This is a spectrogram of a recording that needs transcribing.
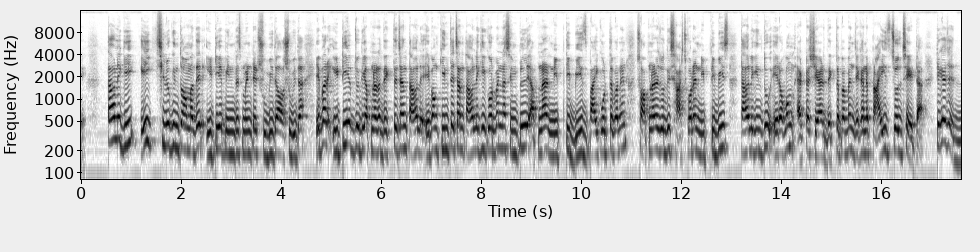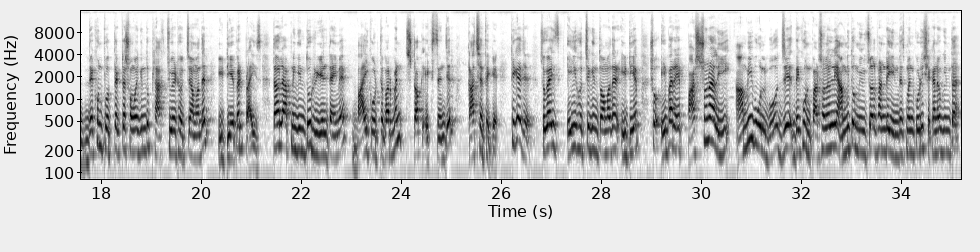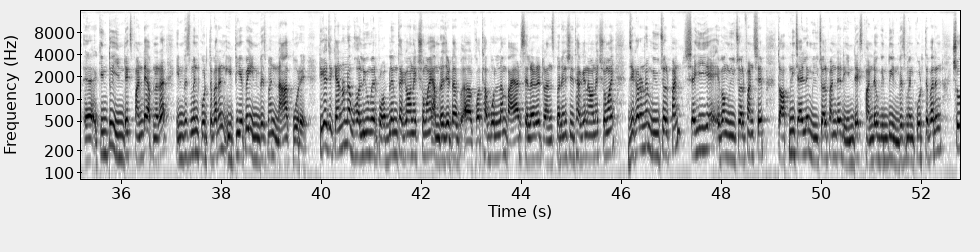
তাহলে কি, এই ছিল কিন্তু আমাদের E ইটিএফ ইনভেস্টমেন্টের সুবিধা, অসুবিধা। এবার ইটিএফ যদি আপনারা দেখতে চান তাহলে, এবং কিনতে চান তাহলে কি করবেন না সিম্পলি আপনার নিফটি বিজ বাই করতে পারেন। সো আপনারা যদি সার্চ করেন নিফটি বিজ তাহলে কিন্তু এরকম একটা শেয়ার দেখতে পাবেন, যেখানে প্রাইস চলছে এটা। ঠিক আছে? দেখুন, প্রত্যেকটা সময় কিন্তু ফ্লাকচুয়েট হচ্ছে আমাদের ইটিএফ এর প্রাইস তাহলে আপনি কিন্তু রিয়েল টাইমে বাই করতে পারবেন স্টক এক্সচেঞ্জের কাছে থেকে, ঠিক আছে? সো গাইজ এই হচ্ছে কিন্তু আমাদের ইটিএফ সো এবারে পার্সোনালি আমি বলব যে, দেখুন পার্সোনালি আমি তো মিউচুয়াল ফান্ডে ইনভেস্টমেন্ট করি, সেখানেও কিন্তু কিন্তু ইন্ডেক্স ফান্ডে আপনারা ইনভেস্টমেন্ট করতে পারেন ইটিএফে ইনভেস্টমেন্ট না করে, ঠিক আছে? কেননা ভলিউমের প্রবলেম থাকে অনেক সময়, আমরা যেটা কথা বললাম বায়ার সেলারের ট্রান্সপারেন্সি থাকে না অনেক সময়, যে কারণে মিউচুয়াল ফান্ড সেই হে এবং মিউচুয়াল ফান্ড সেফ তো আপনি চাইলে মিউচুয়াল ফান্ডের ইন্ডেক্স ফান্ডেও কিন্তু ইনভেস্টমেন্ট করতে পারেন। সো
